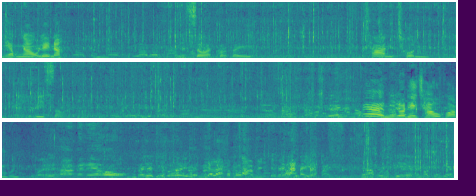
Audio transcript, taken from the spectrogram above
เงียบเงาเลยเนาะรีสอร์ทบ่เคยชาญชน รีสอร์ทเอ้ยมีรถให้เช่าพร้อมพุ่นทางกันแล้วไปเลยทีเลยอย่างนี้แหละกับพ่อไม่จะไปทาปถ้าคุณเจมันก็จะเบียร์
